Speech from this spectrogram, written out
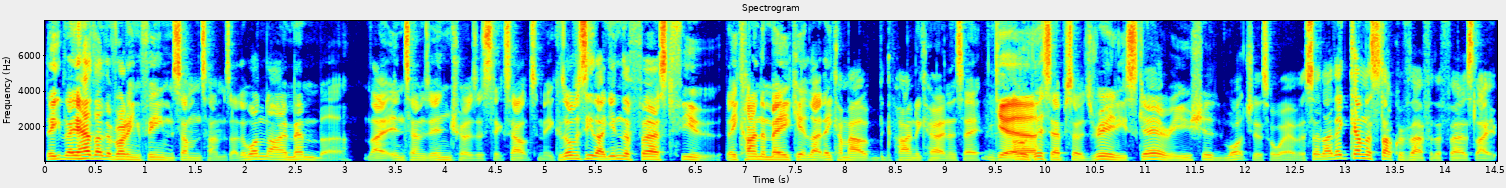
they they have like the running theme sometimes. Like the one that I remember, like in terms of intros, that sticks out to me because obviously, like in the first few, they kind of make it like they come out behind the curtain and say, Yeah. "Oh, this episode's really scary. You should watch this or whatever." So like they kind of stuck with that for the first like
